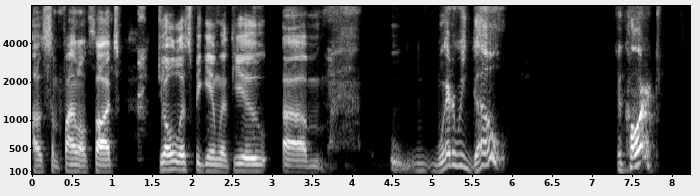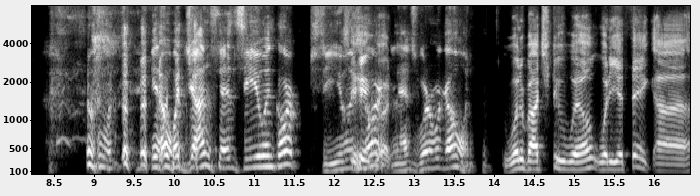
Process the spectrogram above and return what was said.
uh, some final thoughts. Joel, let's begin with you. Um, where do we go? To court. you know what John said, see you in court, see you see in court. And that's where we're going. What about you, Will? What do you think? Uh,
